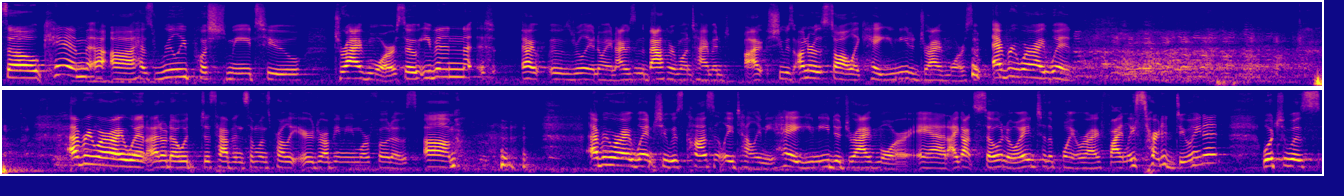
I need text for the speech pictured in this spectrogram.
So Kim uh, has really pushed me to drive more. So even, I, it was really annoying. I was in the bathroom one time and I, she was under the stall like, hey, you need to drive more. So everywhere I went, everywhere I went, I don't know what just happened. Someone's probably airdropping me more photos. Um, everywhere I went, she was constantly telling me, hey, you need to drive more. And I got so annoyed to the point where I finally started doing it, which was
